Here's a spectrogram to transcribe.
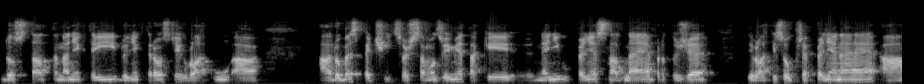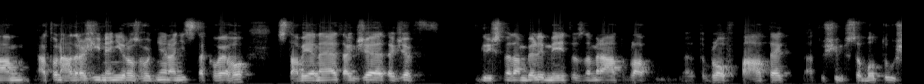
dostat na některý, do některého z těch vlaků a, a do bezpečí, což samozřejmě taky není úplně snadné, protože ty vlaky jsou přeplněné a, a to nádraží není rozhodně na nic takového stavěné, takže, takže když jsme tam byli my, to znamená, to, byla, to bylo v pátek a tuším v sobotu už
